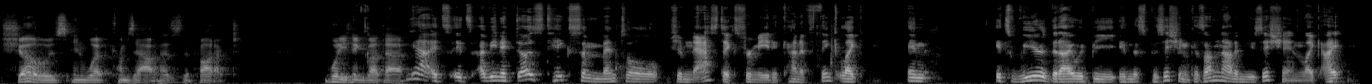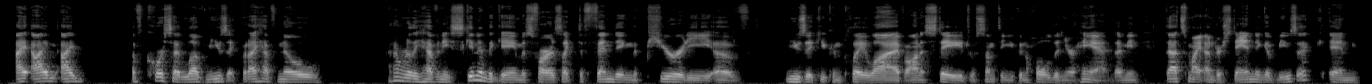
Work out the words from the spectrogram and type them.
shows in what comes out as the product. What do you think about that? Yeah, it's it's. I mean, it does take some mental gymnastics for me to kind of think like, and it's weird that I would be in this position because I'm not a musician. Like I, I, I, I, of course I love music, but I have no, I don't really have any skin in the game as far as like defending the purity of music you can play live on a stage with something you can hold in your hand. I mean, that's my understanding of music and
